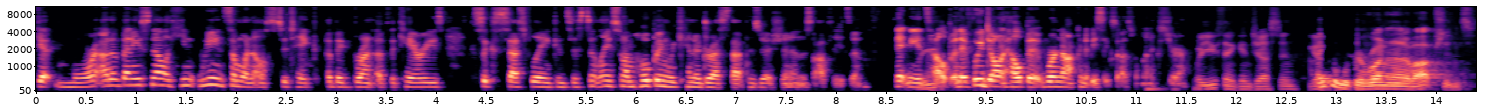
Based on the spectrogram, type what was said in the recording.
get more out of Benny Snell, he, we need someone else to take a big brunt of the carries successfully and consistently. So I'm hoping we can address that position in this offseason. It needs help. And if we don't help it, we're not going to be successful next year. What are you thinking, Justin? I think they're running out of options.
